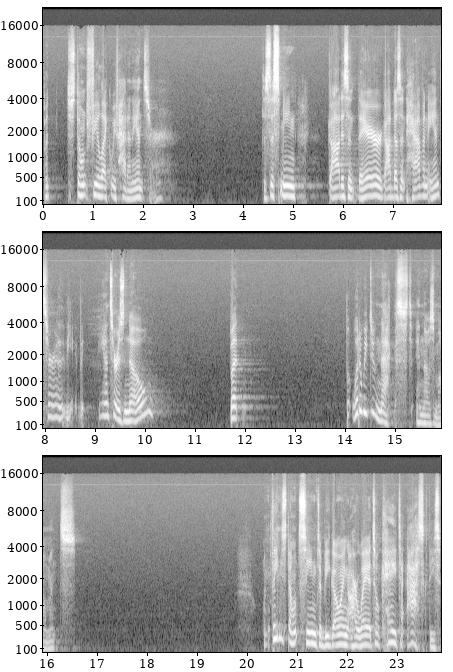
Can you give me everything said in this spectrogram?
but just don't feel like we've had an answer? Does this mean God isn't there? God doesn't have an answer? The, the, the answer is no. But, but what do we do next in those moments? When things don't seem to be going our way, it's okay to ask these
